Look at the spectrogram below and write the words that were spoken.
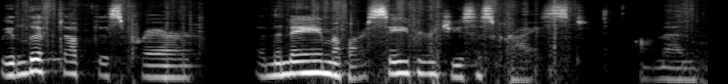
We lift up this prayer in the name of our Savior Jesus Christ. Amen.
